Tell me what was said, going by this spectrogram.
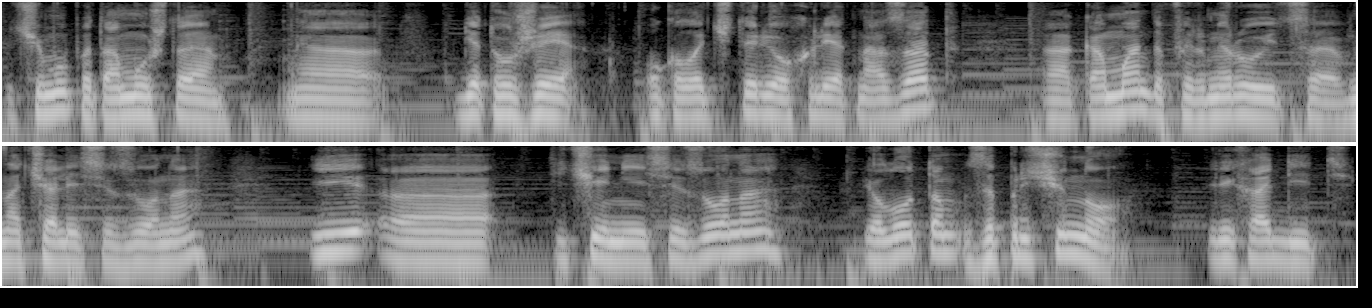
Почему? Потому что э, где-то уже около четырех лет назад э, команда формируется в начале сезона, и э, в течение сезона пилотам запрещено переходить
